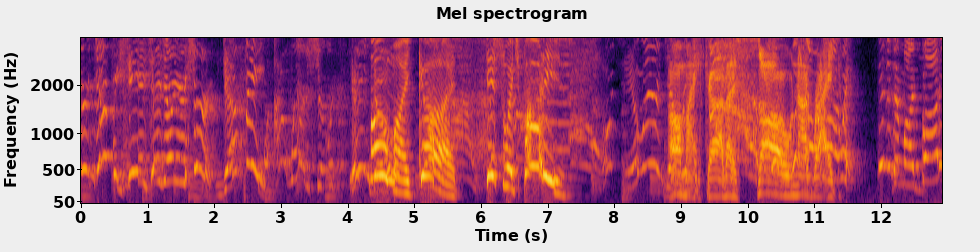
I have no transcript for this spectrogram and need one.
you're Jeffy. See, it says on your shirt. Jeffy. I don't wear a shirt. There you Oh go. my god! They switch bodies! Oh, later, Oh my god, that is so What's not going right. on? This isn't my body.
